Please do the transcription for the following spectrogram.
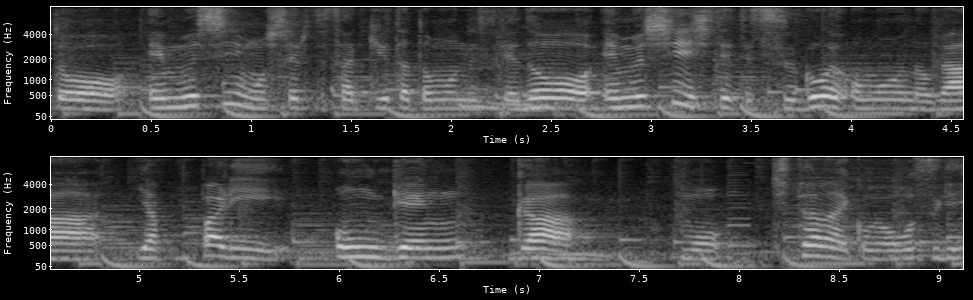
と MC もしてるってさっき言ったと思うんですけど MC しててすごい思うのがやっぱり音源がもう汚い子が多すぎ。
